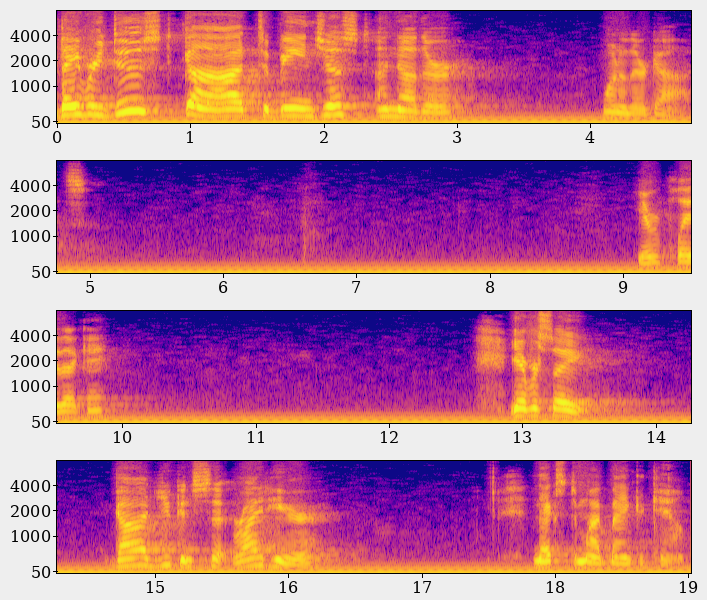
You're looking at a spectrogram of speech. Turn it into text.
They reduced God to being just another one of their gods. You ever play that game? You ever say, God, you can sit right here next to my bank account?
